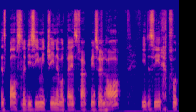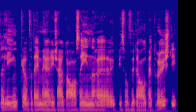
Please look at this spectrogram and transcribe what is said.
es passt nicht ins Image rein, das die SVP soll haben in der Sicht von der Linken. Und von dem her ist auch das eher äh, etwas, was für den Albert Rösti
